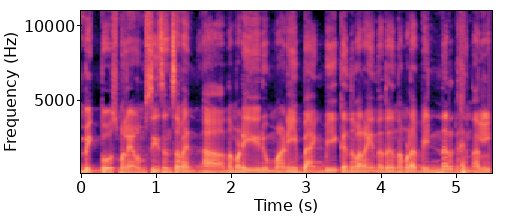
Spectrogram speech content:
Bigg Boss Malayalam season seven നമ്മുടെ ഈ ഒരു മണി ബാങ്ക് വീക്ക് എന്ന് പറയുന്നത് നമ്മുടെ വിന്നർക്ക് നല്ല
